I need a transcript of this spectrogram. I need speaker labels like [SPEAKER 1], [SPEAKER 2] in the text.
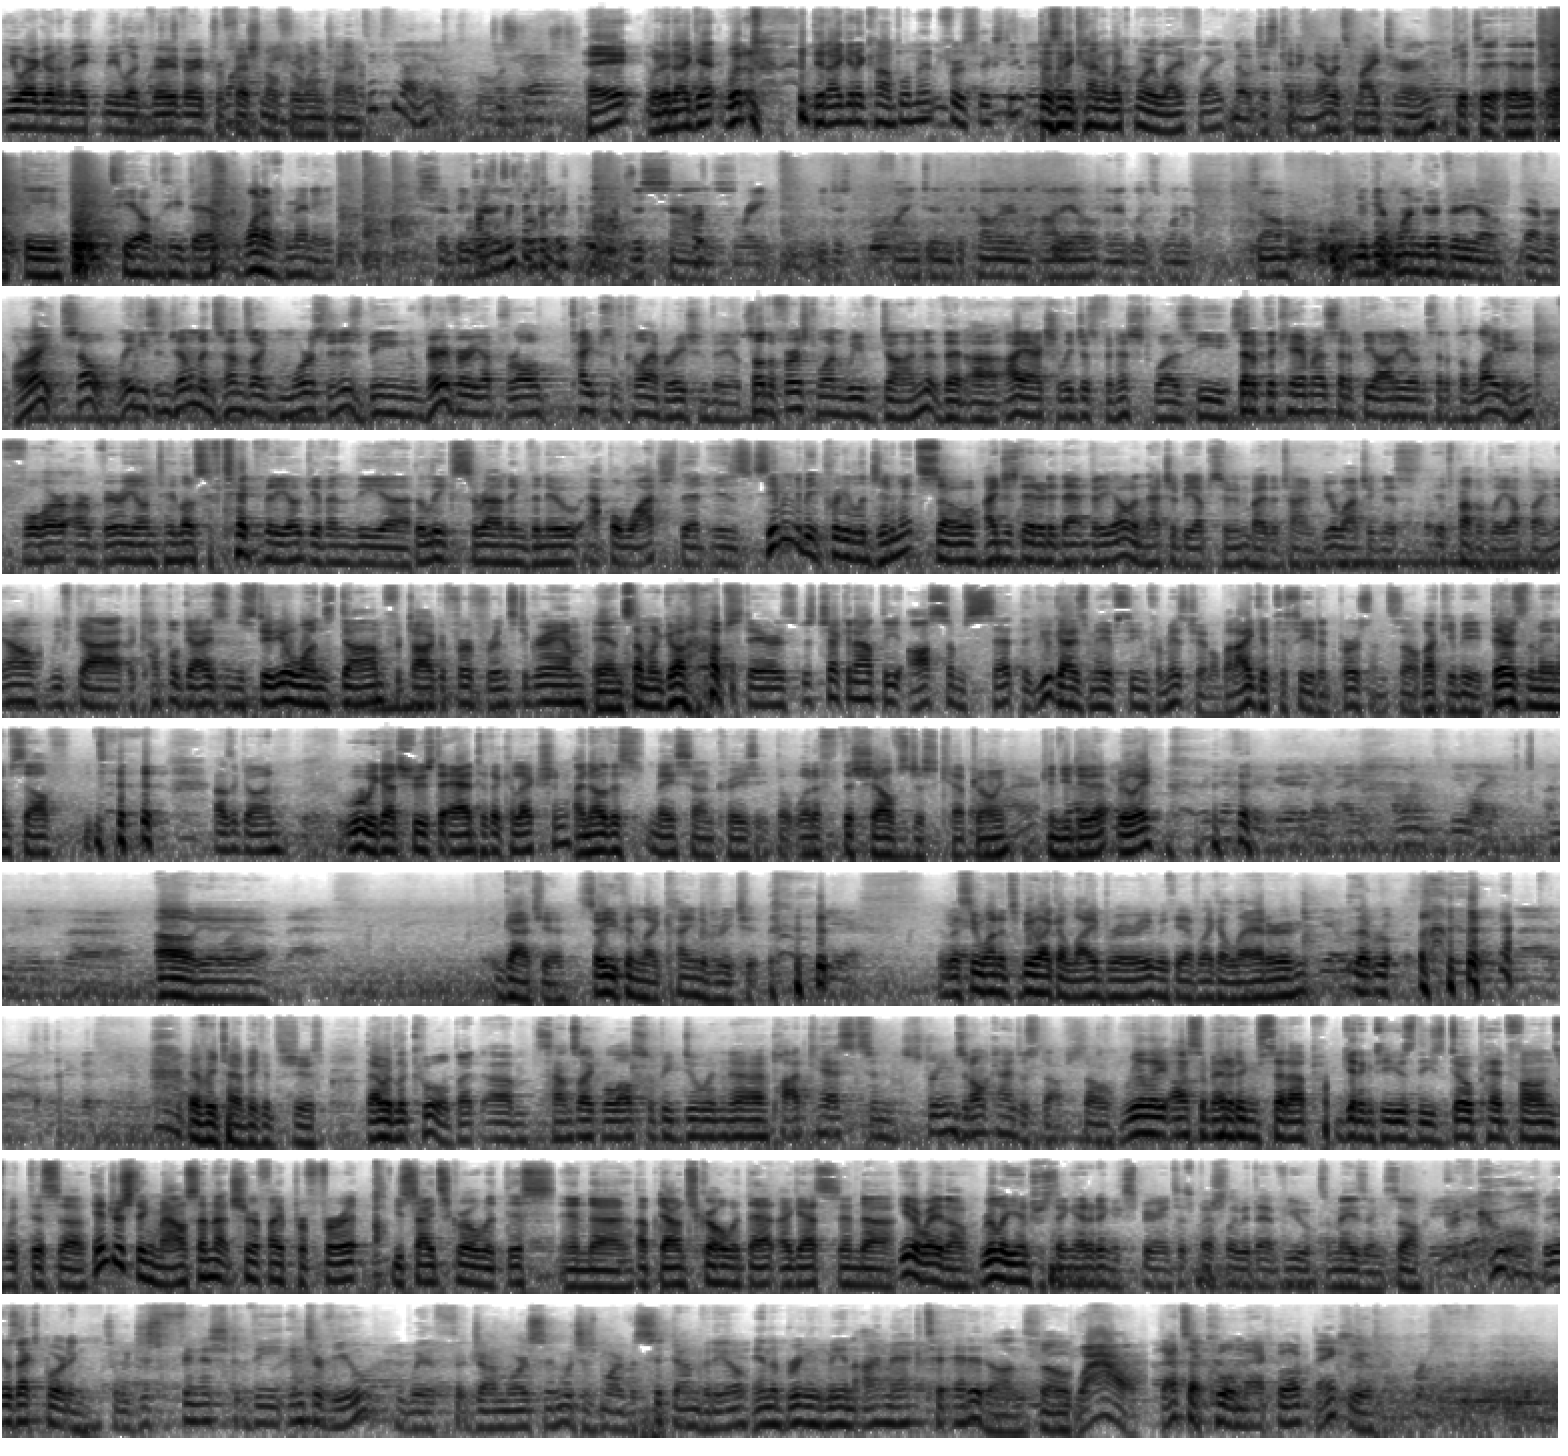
[SPEAKER 1] You are going to make me look very, very professional for one time.
[SPEAKER 2] 60 on here was cool. I.
[SPEAKER 1] Hey, what did I get? What did I get a compliment for 60? Doesn't it kind of look more lifelike? No, just kidding. Now it's my turn. Get to edit at the TLD desk. One of many. Should be very interesting. This sounds great. You just fine tuned the color and the audio, and it looks wonderful. So you get one good video ever. All right, so ladies and gentlemen, sounds like Morrison is being very, very up for all types of collaboration videos. So the first one we've done that uh, I actually just finished was he set up the camera, set up the audio, and set up the lighting for our very own Tailosive Tech video, given the uh, the leaks surrounding the new Apple Watch that is seeming to be pretty legitimate. So I just edited that video, and that should be up soon. By the time you're watching this, it's probably up by now. We've got a couple guys in the studio. One's Dom, photographer for Instagram, and someone going upstairs, just checking out the awesome set that you guys may have seen from his channel, but I get to see it in person. So lucky me. There's the man himself. How's it going? Ooh, we got shoes to add to the collection. I know this may sound crazy, but what if the shelves just kept going? Can you do that? Really?
[SPEAKER 2] I think that's a good, like, I, I want it to be, like, underneath the...
[SPEAKER 1] Oh, yeah, yeah, yeah. Gotcha. So you can like kind of reach it.
[SPEAKER 2] Yeah.
[SPEAKER 1] Unless you want it to be like a library with you have like a ladder
[SPEAKER 2] Yeah,
[SPEAKER 1] that
[SPEAKER 2] could
[SPEAKER 1] ro-
[SPEAKER 2] do, like, ladder out. I think that's maybe-
[SPEAKER 1] every time they get the shoes. That would look cool. But um, sounds like we'll also be doing uh, podcasts and streams and all kinds of stuff. So really awesome editing setup. Getting to use these dope headphones with this uh, interesting mouse. I'm not sure if I prefer it. You side scroll with this and uh, up down scroll with that, I guess. And uh, either way, though, really interesting editing experience, especially with that view. It's amazing. So pretty cool. Video's exporting. So we just finished the interview with John Morrison, which is more of a sit down video, and they're bringing me an iMac to edit on. So wow, that's a cool MacBook. Thank you.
